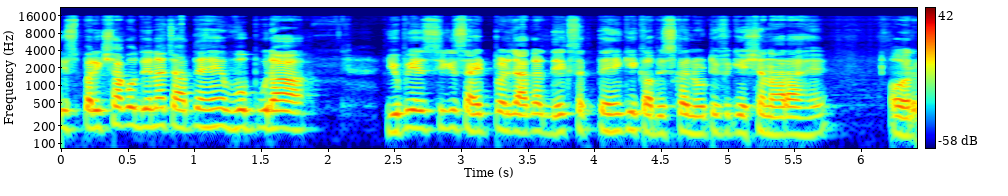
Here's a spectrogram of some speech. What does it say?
इस परीक्षा को देना चाहते हैं, वो पूरा यूपीएससी की साइट पर जाकर देख सकते हैं कि कब इसका नोटिफिकेशन आ रहा है और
